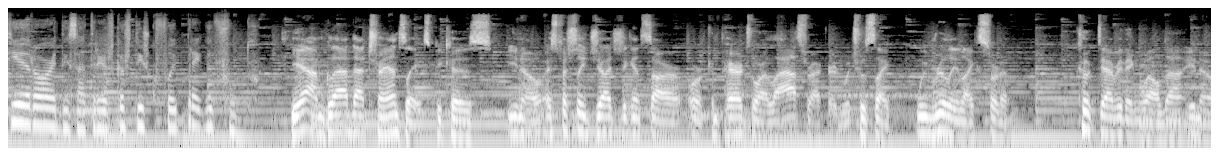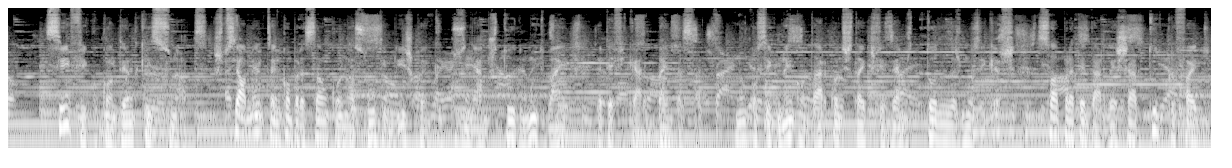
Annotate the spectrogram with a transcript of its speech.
Theodore disse à 3 que este disco foi prega fundo. Yeah, I'm glad that translates because, you know, especially judged against our or compared to our last record, which was like we really like sort of cooked everything well done, you know. Sim, fico contente que isso se note, especialmente em comparação com o nosso último disco em que cozinhámos tudo muito bem até ficar bem passado. Não consigo nem contar quantos takes fizemos de todas as músicas, só para tentar deixar tudo perfeito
